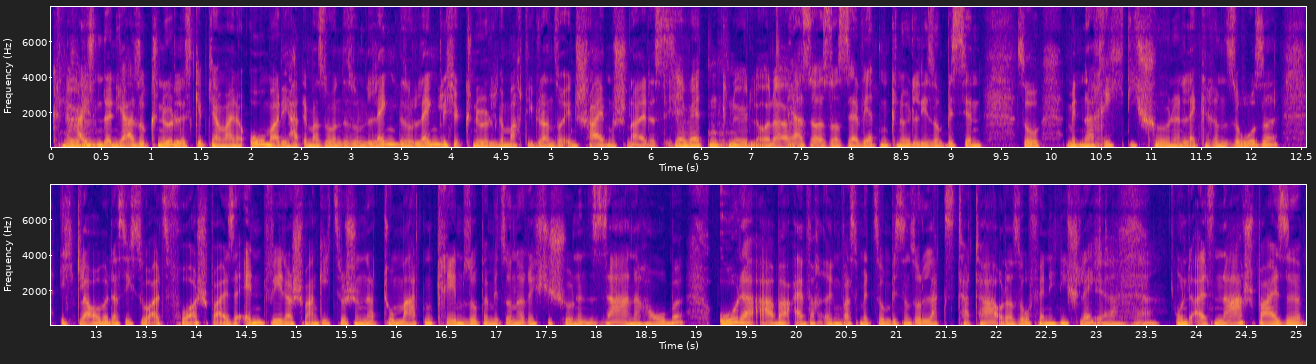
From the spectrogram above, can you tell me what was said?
Knödel? heißen denn ja so Knödel. Es gibt ja meine Oma, die hat immer so, so, ein läng, so längliche Knödel gemacht, die du dann so in Scheiben schneidest. Ich Servettenknödel oder ja, so, so Serviettenknödel, die so ein bisschen so mit einer richtig schönen, leckeren Soße. Ich glaube, dass ich so als Vorspeise entweder schwanke ich zwischen einer Tomatencremesuppe mit so einer richtig schönen Sahnehaube oder aber einfach irgendwas mit so ein bisschen so Lachs-Tatar oder so, fände ich nicht schlecht. Ja, ja. Und als Nachspeise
